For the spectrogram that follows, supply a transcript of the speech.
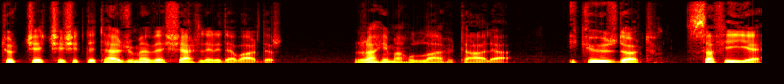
Türkçe çeşitli tercüme ve şerhleri de vardır. Rahimehullahü Teala. 204. Safiye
